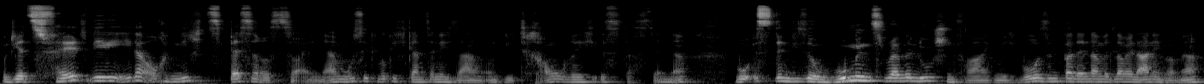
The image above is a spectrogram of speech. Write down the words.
Und jetzt fällt WWE da auch nichts Besseres zu ein, ja, muss ich wirklich ganz ehrlich sagen. Und wie traurig ist das denn, ne? Wo ist denn diese Women's Revolution, frage ich mich. Wo sind wir denn da mittlerweile angekommen, ja?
